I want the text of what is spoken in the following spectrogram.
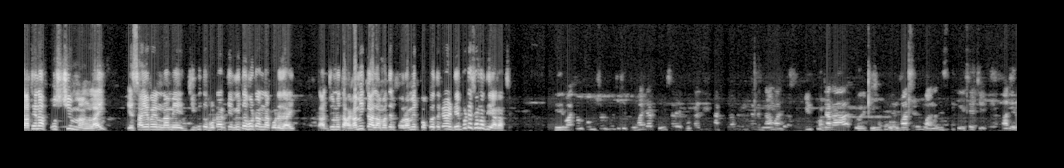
যাতে না পশ্চিম বাংলায় এসআইআর এর নামে জীবিত ভোটারকে মৃত ভোটার না করে দেয়, তার জন্য তো আগামীকাল আমাদের ফোরামের পক্ষ থেকে ডেপুটেশনও দেওয়ার আছে। নির্বাচন কমিশন বলছে যে দু হাজার দুই সালে ভোটার লিস্ট থাকতে হবে তাদের নাম আছে। কিন্তু যারা হিন্দু অভিবাসী বাংলাদেশ থেকে এসেছে, তাদের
